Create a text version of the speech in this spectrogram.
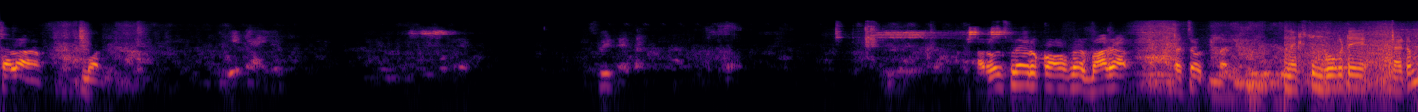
చాలా బాగుంది. ఆ ఫ్లేవర్ కోవా ఫ్లేవర్ బాగా టచ్ అవుతుందండి. నెక్స్ట్ ఇంకొకటి ఐటమ్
